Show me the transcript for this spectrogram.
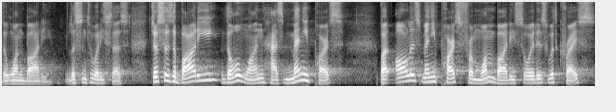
the one body. Listen to what he says. Just as the body, though one, has many parts, but all its many parts from one body, so it is with Christ.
